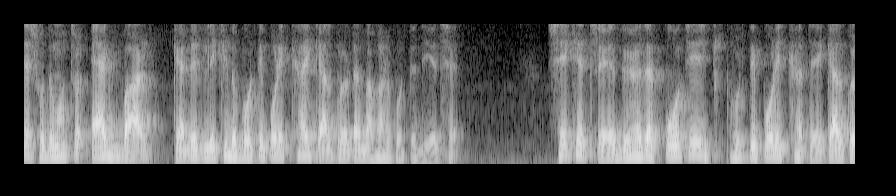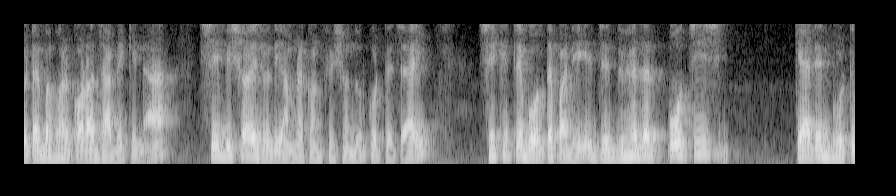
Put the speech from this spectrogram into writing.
যে শুধুমাত্র একবার ক্যাডেট লিখিত ভর্তি পরীক্ষায় ক্যালকুলেটর ব্যবহার করতে দিয়েছে। সেক্ষেত্রে দুই হাজার পঁচিশ ভর্তি পরীক্ষাতে ক্যালকুলেটর ব্যবহার করা যাবে কি না সে বিষয়ে যদি আমরা কনফিউশন দূর করতে চাই সেক্ষেত্রে বলতে পারি যে দু হাজার পঁচিশ ক্যাডেট ভর্তি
